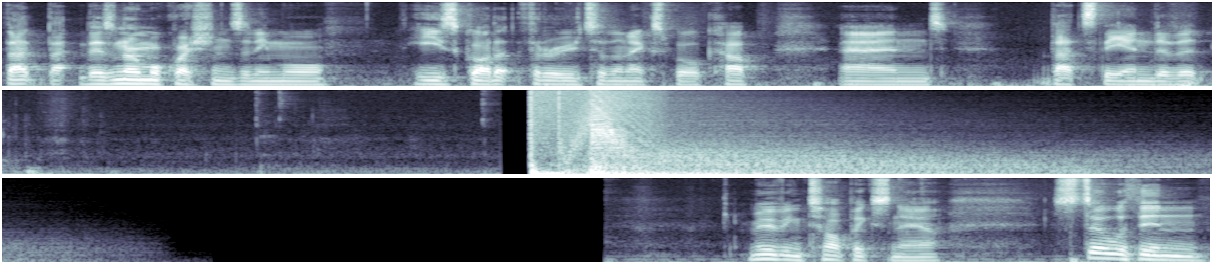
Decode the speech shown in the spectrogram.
that, that there's no more questions anymore. He's got it through to the next World Cup and that's the end of it. Moving topics now still within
